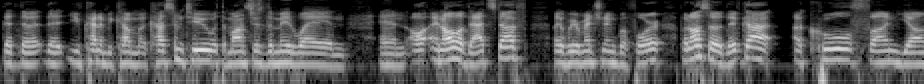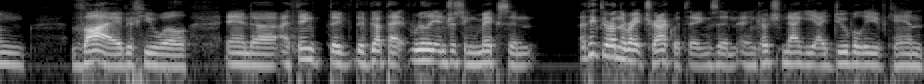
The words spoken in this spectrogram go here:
that the that you've kind of become accustomed to with the monsters of the midway and and all and all of that stuff like we were mentioning before but also they've got a cool fun young vibe, if you will. And uh, I think they've they've got that really interesting mix, and I think they're on the right track with things. And, and Coach Nagy, I do believe, can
